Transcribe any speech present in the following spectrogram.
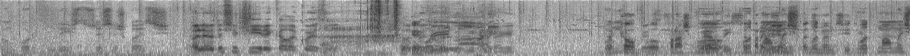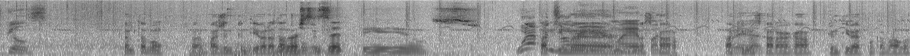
não curto disto, destas coisas. Olha, eu deixei aqui ir aquela coisa. Ah, Aquela Ok. coisa que. Ah, aqui. Aquele frasco Vou, verde, isso vou, tomar atrai umas, gente vou, no mesmo sítio. vou tomar umas pills. Então tá bom. Para, para a gente que não tiver a dar de Pills. Está aqui uma. Uma uma Scar. Está aqui uma Obrigado. Scar H, quem tiver pouca bala.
